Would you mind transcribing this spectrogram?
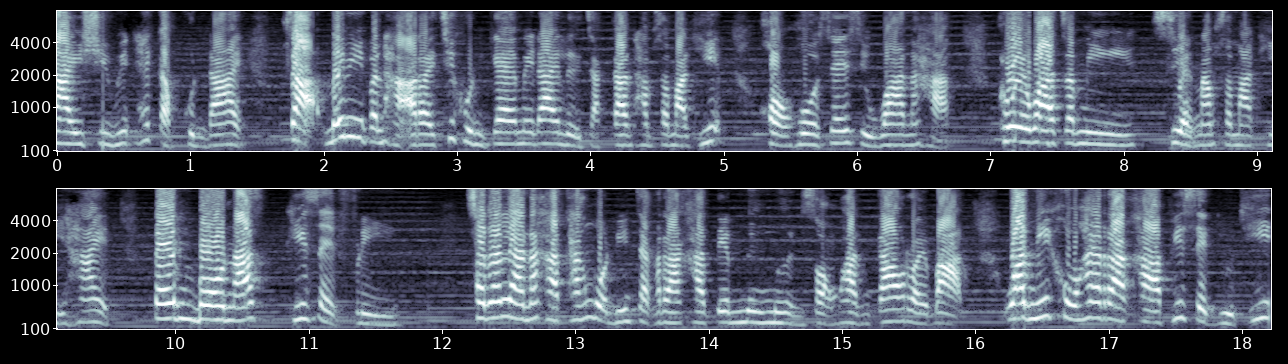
ในชีวิตให้กับคุณได้ จะไม่มีปัญหาอะไรที่คุณแก้ไม่ได้เลยจากการทำสมาธิของโฮเซซิลวานะคะครูเอวาจะมีเสียงนำสมาธิให้ เป็นโบนัสพิเศษฟรี ฉะนั้นแล้วนะคะ ทั้งหมดนี้จากราคาเต็ม 12,900 บาท วันนี้ครูให้ราคาพิเศษอยู่ที่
